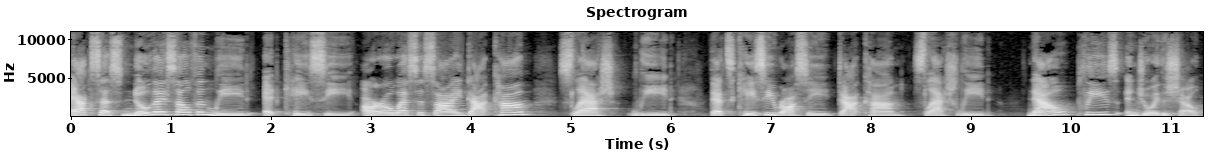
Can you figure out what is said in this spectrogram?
Access Know Thyself and Lead at kcrossi.com slash lead. That's kcrossi.com slash lead. Now, please enjoy the show.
